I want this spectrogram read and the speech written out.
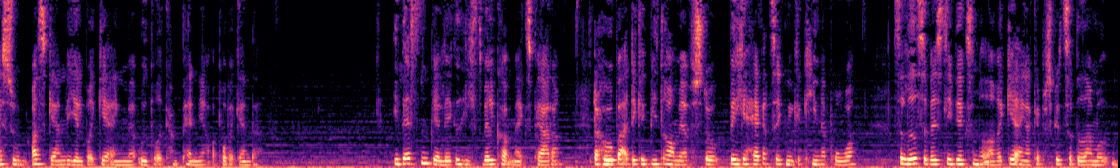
iSoon også gerne vil hjælpe regeringen med at udbrede kampagner og propaganda. I Vesten bliver lækket hilst velkommen af eksperter, der håber, at det kan bidrage med at forstå, hvilke hackerteknikker Kina bruger, således at vestlige virksomheder og regeringer kan beskytte sig bedre mod dem.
